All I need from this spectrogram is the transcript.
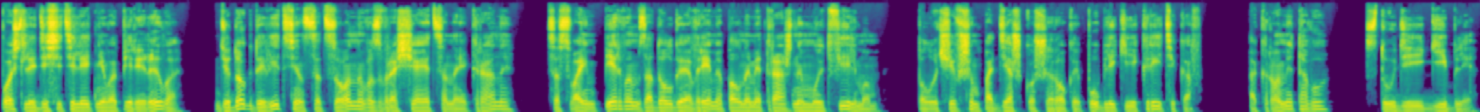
После десятилетнего перерыва Дюдок Дэвид сенсационно возвращается на экраны со своим первым за долгое время полнометражным мультфильмом, получившим поддержку широкой публики и критиков, а кроме того, студии Гибли.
